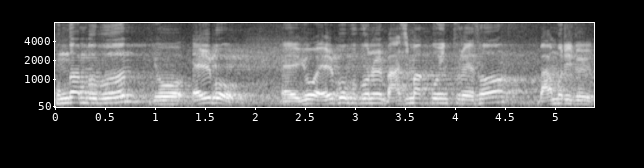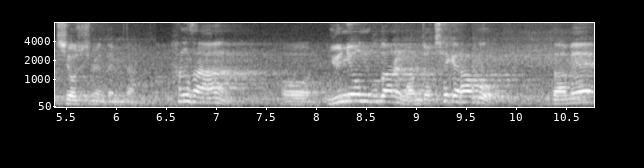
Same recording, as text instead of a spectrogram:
동간 부분 요 엘보 예, 요 엘보 부분을 마지막 포인트로 해서 마무리를 지어주시면 됩니다. 항상 어, 유니온 구간을 먼저 체결하고 그 다음에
